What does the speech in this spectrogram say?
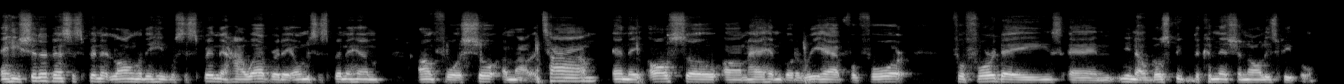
and he should have been suspended longer than he was suspended. However, they only suspended him um, for a short amount of time, and they also um, had him go to rehab for four for four days, and you know go speak to the commission, all these people,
